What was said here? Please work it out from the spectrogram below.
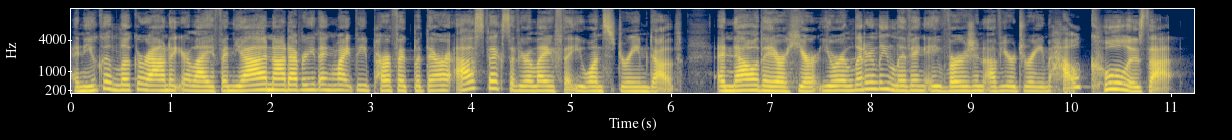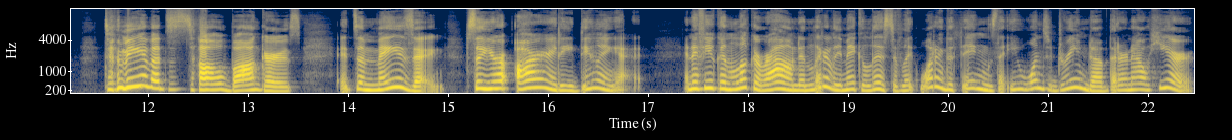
And you could look around at your life, and yeah, not everything might be perfect, but there are aspects of your life that you once dreamed of, and now they are here. You are literally living a version of your dream. How cool is that? To me, that's so bonkers. It's amazing. So you're already doing it. And if you can look around and literally make a list of like, what are the things that you once dreamed of that are now here,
